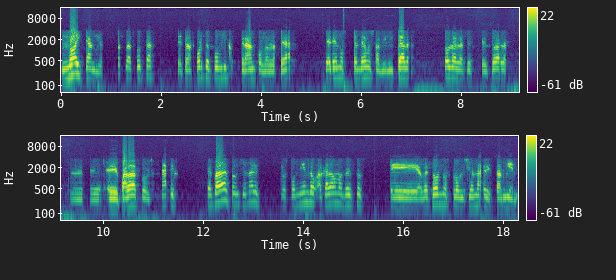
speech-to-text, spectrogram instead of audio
No hay cambios. Las rutas de transporte público serán por las laterales. Tendremos habilitadas todas las, este, todas las eh, eh, paradas provisionales, de paradas provisionales correspondiendo a cada uno de estos eh, retornos provisionales también.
